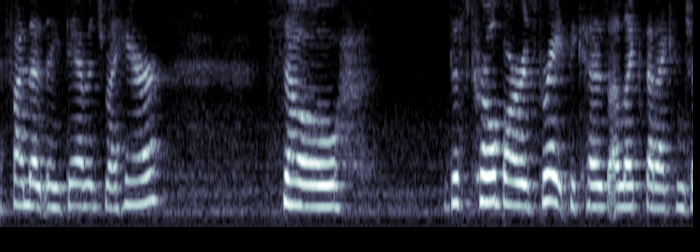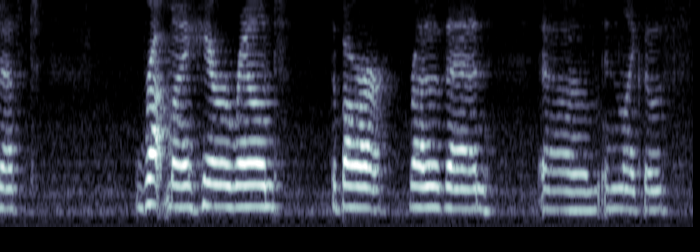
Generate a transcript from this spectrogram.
I find that they damage my hair. So this curl bar is great because I like that I can just wrap my hair around the bar rather than um, in like those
